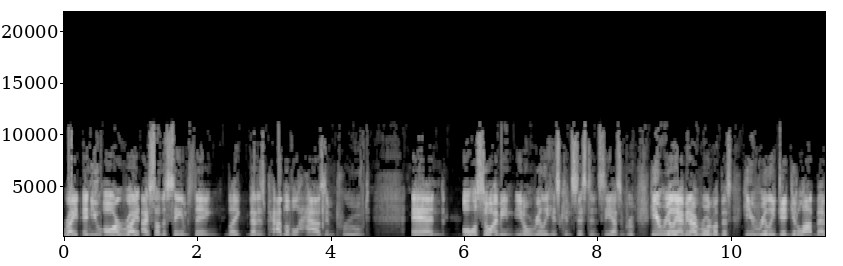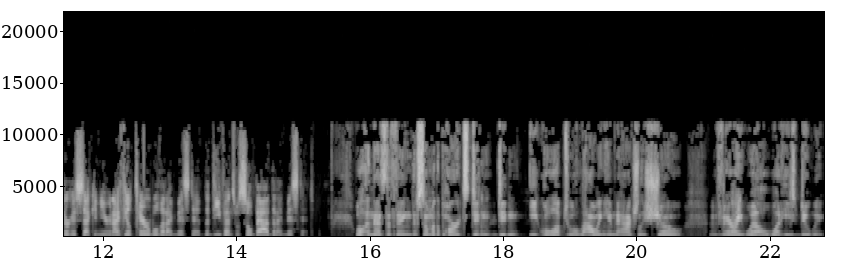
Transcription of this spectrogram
Right, and you are right. I saw the same thing, like that his pad level has improved, and also, I mean, you know, really his consistency has improved. He really, I mean, I wrote about this. He really did get a lot better his second year, and I feel terrible that I missed it. The defense was so bad that I missed it. Well, and that's the thing. The sum of the parts didn't didn't equal up to allowing him to actually show very Right. well what he's doing.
